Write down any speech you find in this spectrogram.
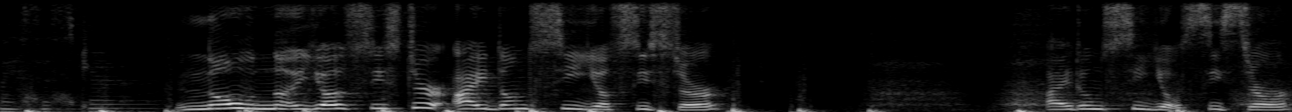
My sister? No, no, your sister, I don't see your sister. I don't see your sister.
